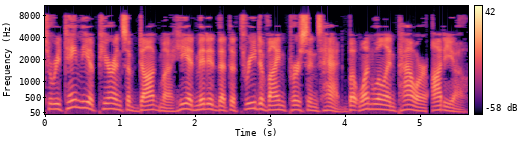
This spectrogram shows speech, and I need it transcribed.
To retain the appearance of dogma he admitted that the three divine persons had but one will and power audio,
